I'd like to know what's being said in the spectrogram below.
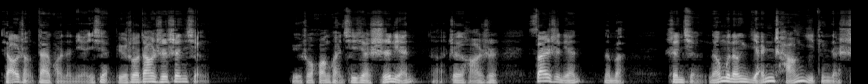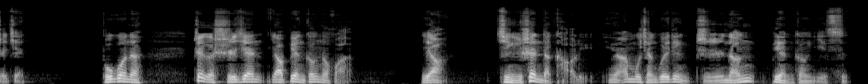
调整贷款的年限。比如说当时申请，比如说还款期限十年啊，这个好像是三十年，那么申请能不能延长一定的时间？不过呢，这个时间要变更的话，要谨慎的考虑，因为按目前规定只能变更一次。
